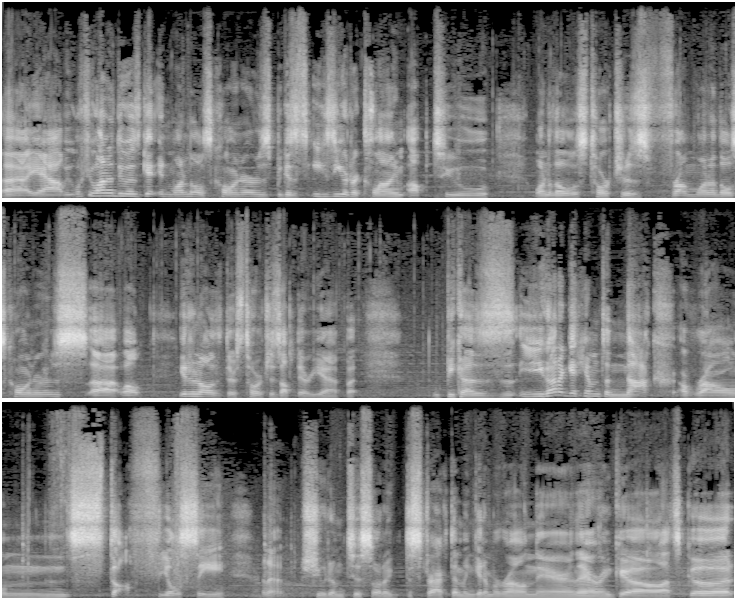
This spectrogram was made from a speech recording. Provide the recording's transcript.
uh, yeah, what you want to do is get in one of those corners because it's easier to climb up to one of those torches from one of those corners. Uh, well, you don't know that there's torches up there yet, but because you gotta get him to knock around stuff. You'll see. I'm gonna shoot him to sort of distract him and get him around there. And there we go. That's good.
